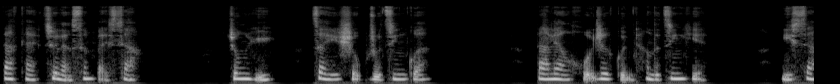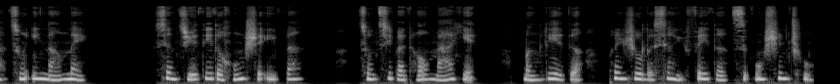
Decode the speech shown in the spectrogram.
大概就两三百下，终于再也守不住金冠，大量火热滚烫的精液一下从阴囊内，像决堤的洪水一般，从鸡巴头马眼猛烈的喷入了向雨飞的子宫深处。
